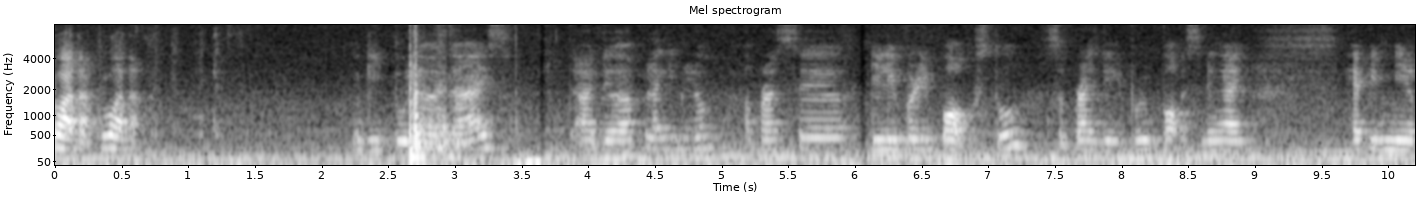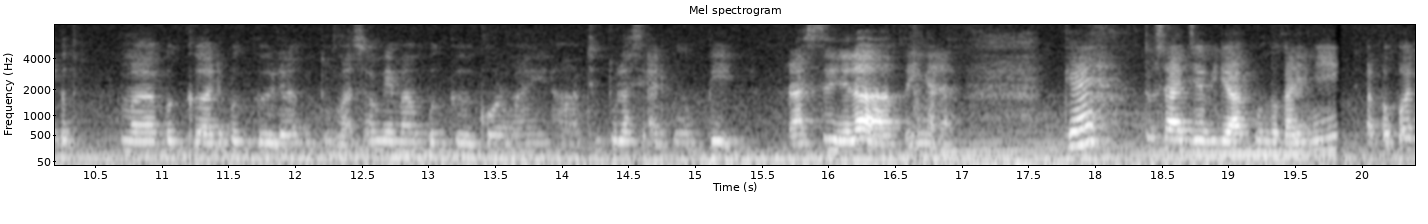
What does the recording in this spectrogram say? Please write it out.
Keluar tak? Keluar tak? Begitulah guys. Ada apa lagi belum? Aku rasa delivery box tu Surprise delivery box dengan Happy meal burger. Ada burger dalam tu. Maksudnya memang burger korang main. Ha, macam tu lah si ada pengepit. Rasanya lah aku tak ingat lah. Ok tu saja video aku untuk kali ni apa-apa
